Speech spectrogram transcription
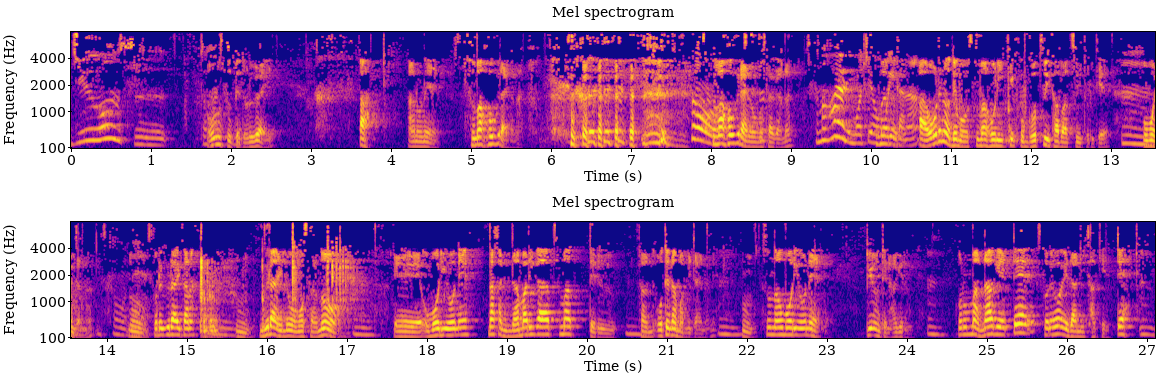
10オンスとオンスってどれぐらい？あ、あのね、スマホぐらいかな。そう。スマホぐらいの重さかな。スマホよりもちろん重いかな。あ、俺のでもスマホに結構ごついカバーついてるけ、うん。重いかな。そううんね、それぐらいかな。うん、ぐらいの重さの、うん。えー重りをね、中に鉛が集まってる、うん。お手玉みたいなね、うん。うん。そんな重りをね、ビューンって投げるこのまま投げて、それを枝にかけて、うん。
